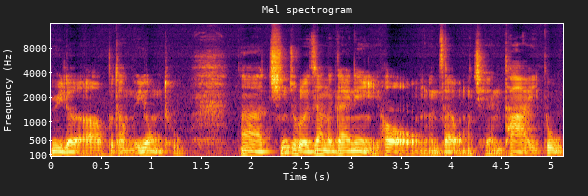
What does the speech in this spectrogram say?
娱乐啊不同的用途。那清楚了这样的概念以后，我们再往前踏一步。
